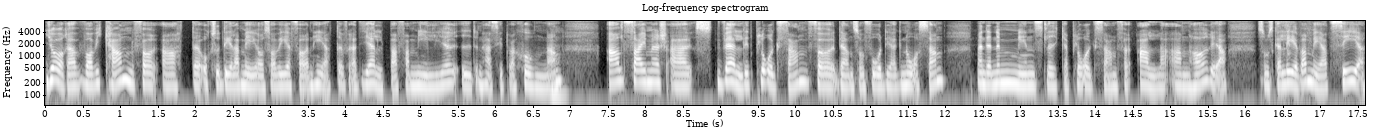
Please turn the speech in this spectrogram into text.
göra vad vi kan för att eh, också dela med oss av erfarenheter för att hjälpa familjer i den här situationen. Mm. Alzheimers är väldigt plågsam för den som får diagnosen, men den är minst lika plågsam för alla anhöriga som ska leva med att se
